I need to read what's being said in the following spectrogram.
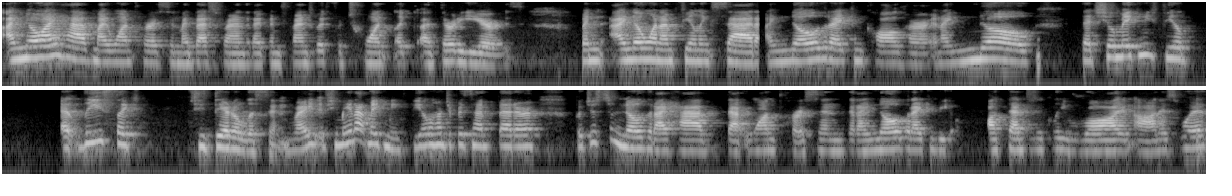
I know I have my one person, my best friend that I've been friends with for 20, like uh, 30 years. And I know when I'm feeling sad, I know that I can call her and I know that she'll make me feel at least like she's there to listen, right? If she may not make me feel 100% better, but just to know that I have that one person that I know that I can be authentically raw and honest with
